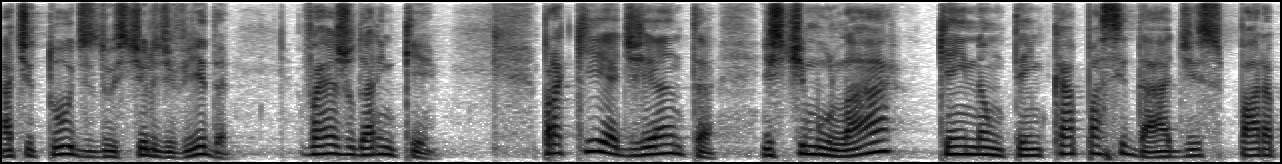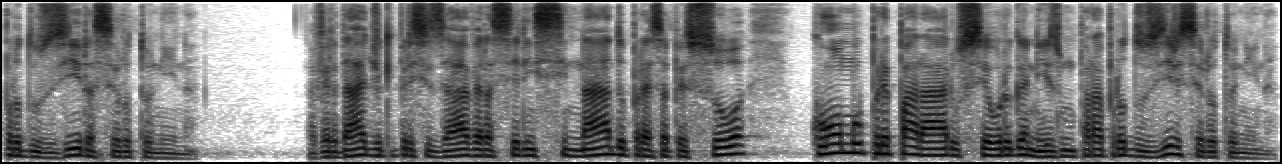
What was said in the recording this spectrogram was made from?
atitudes do estilo de vida, vai ajudar em quê? Para que adianta estimular quem não tem capacidades para produzir a serotonina. Na verdade, o que precisava era ser ensinado para essa pessoa como preparar o seu organismo para produzir serotonina.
